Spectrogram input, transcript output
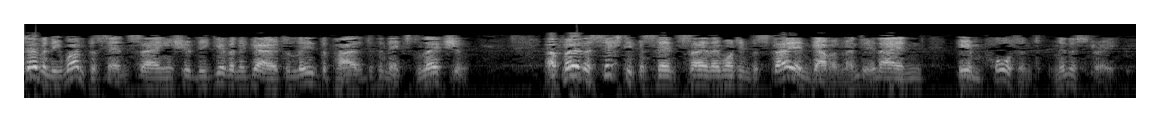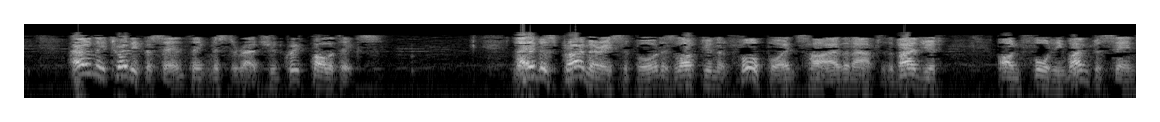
71% saying he should be given a go to lead the party to the next election. A further 60% say they want him to stay in government in an important ministry. Only 20% think Mr Rudd should quit politics. Labor's primary support is locked in at four points higher than after the budget, on 41%,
